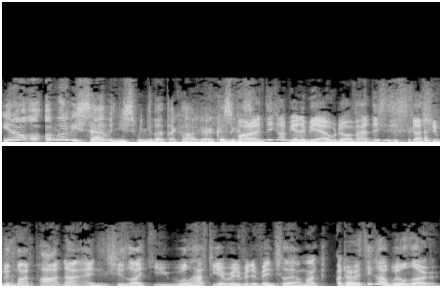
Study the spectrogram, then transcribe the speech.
You know, I'm going to be sad when you when you let that car go because I don't think I'm going to be able to. I've had this discussion with my partner, and she's like, "You will have to get rid of it eventually." I'm like, "I don't think I will though."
